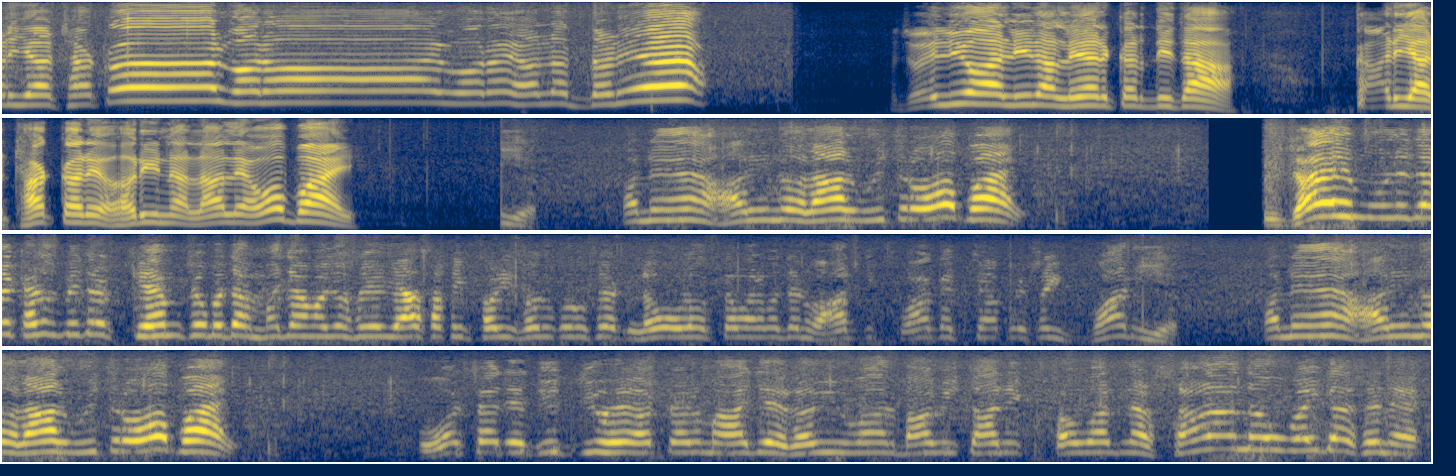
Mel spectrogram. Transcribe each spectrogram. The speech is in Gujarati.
કાળિયા ઠાકર, વરાય વરાય હાલત ધણે જોઈ લ્યો આ લીલા લેર કરી દીધા. કાળિયા ઠાકરે હરીના લાલે ઓ ભાઈ. અને હરીનો લાલ ઉતરો ઓ ભાઈ. જય મુરલીધર ખેડૂત મિત્રો, કેમ છો બધા? મજામાં છો? આ સાથે ફરી શરૂ કરું છું એક નવો વ્લોગ તમારા બધાનું હાર્દિક સ્વાગત છે આપણે સહી વાડીએ અને હરીનો લાલ ઉતરો, હો ભાઈ. વરસાદે દીધ્યું હે અટલમાં. આજે રવિવાર બાવીસ તારીખ, સવારના સાડા નવ વાગ્યા છે ને.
